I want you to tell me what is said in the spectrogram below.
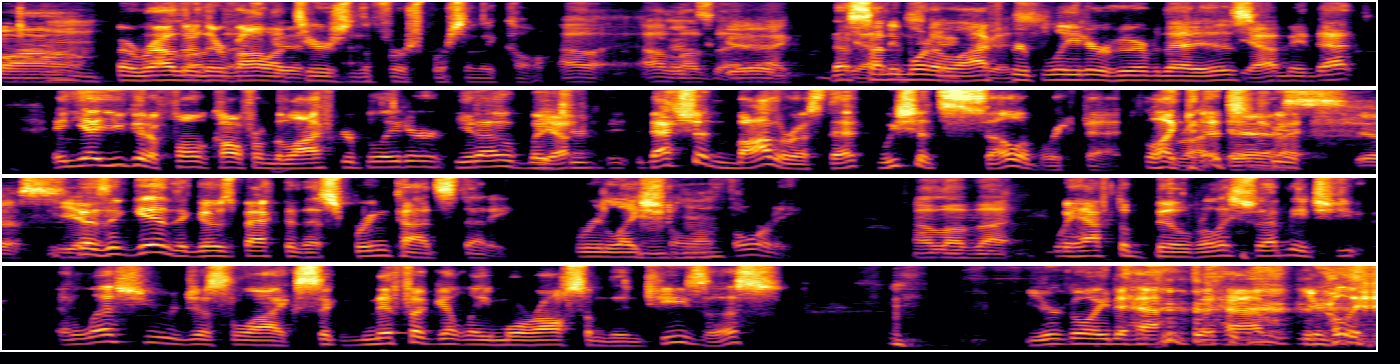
Wow. Hmm. But rather their volunteers are the first person they call. I, I love that. I, that yeah, Sunday morning life Chris. group leader, whoever that is. Yeah. I mean, that and yeah, you get a phone call from the life group leader, you know, but yep. that shouldn't bother us. That we should celebrate that. Like right. that's yes, yes. Because again, it goes back to that springtide study, relational mm-hmm. authority. I love that. We have to build relationships. That means you, unless you're just like significantly more awesome than Jesus, you're going to have to have you're really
